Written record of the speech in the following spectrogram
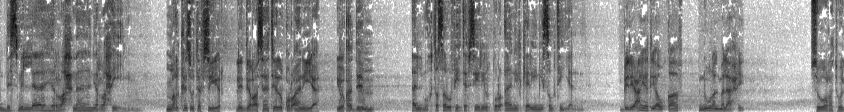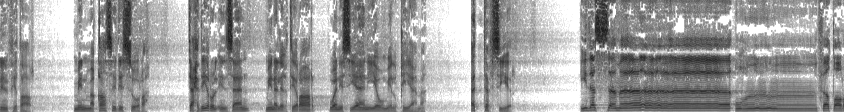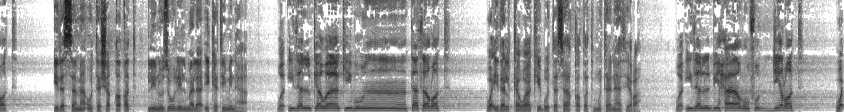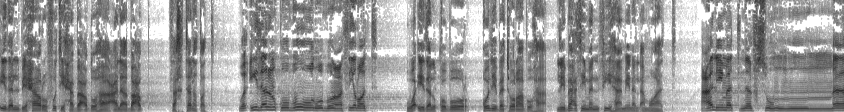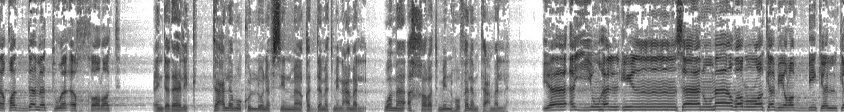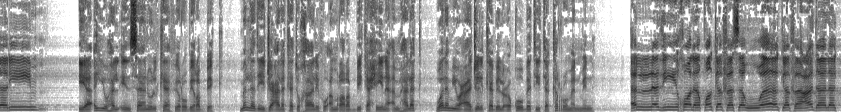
بسم الله الرحمن الرحيم. مركز تفسير للدراسات القرآنية يقدم المختصر في تفسير القرآن الكريم صوتيا. برعاية أوقاف نور الملاحي. سورة الانفطار. من مقاصد السورة. تحذير الإنسان من الاغترار ونسيان يوم القيامة. التفسير. إذا السماء انفطرت. إذا السماء تشققت لنزول الملائكة منها. وإذا الكواكب انتثرت. وإذا الكواكب تساقطت متناثرة. وإذا البحار فجرت. وإذا البحار فتح بعضها على بعض فاختلطت. وإذا القبور بعثرت. وإذا القبور قلب ترابها لبعث من فيها من الأموات. علمت نفس ما قدمت وأخرت. عند ذلك تعلم كل نفس ما قدمت من عمل وما أخرت منه فلم تعمله يا أيها الإنسان ما غرك بربك الكريم؟ يا أيها الإنسان الكافر بربك ما الذي جعلك تخالف أمر ربك حين أمهلك ولم يعاجلك بالعقوبة تكرما منه؟ الذي خلقك فسواك فعدلك.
